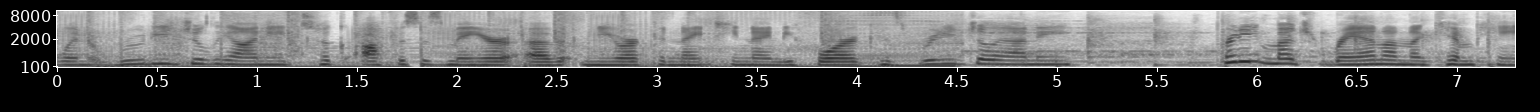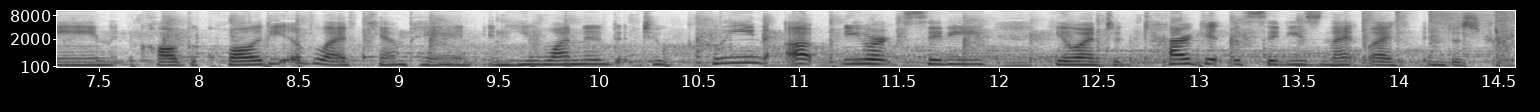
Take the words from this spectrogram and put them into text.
when Rudy Giuliani took office as mayor of New York in 1994 because Rudy Giuliani pretty much ran on a campaign called the Quality of Life campaign, and he wanted to clean up New York City. He wanted to target the city's nightlife industry.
